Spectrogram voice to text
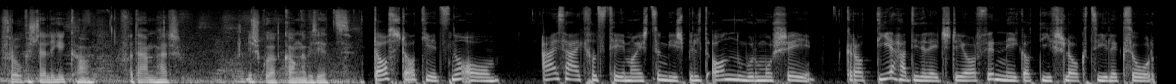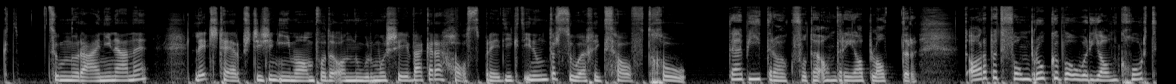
Fragestellungen gehabt. Von dem her ist es gut gegangen bis jetzt. Das steht jetzt noch an. Ein heikles Thema ist zum Beispiel die An-Nur-Moschee. Gerade die hat in den letzten Jahren für Negativschlagzeilen gesorgt. Zum nur eine nennen. Letzten Herbst ist ein Imam von der An-Nur-Moschee wegen einer Hasspredigt in Untersuchungshaft gekommen. Der Beitrag von Andrea Blatter. Die Arbeit vom Brückenbauer Jan Kurt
